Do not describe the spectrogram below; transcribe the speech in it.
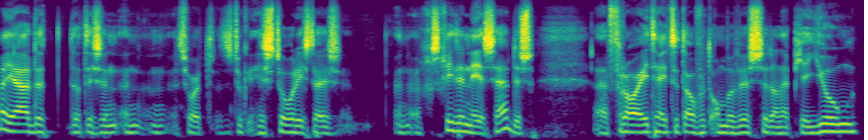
Nou ja, dat, dat is een, een, een soort, is natuurlijk historisch, er is een, een geschiedenis. Hè? Dus Freud heeft het over het onbewuste. Dan heb je Jung,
